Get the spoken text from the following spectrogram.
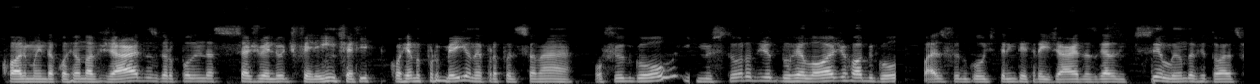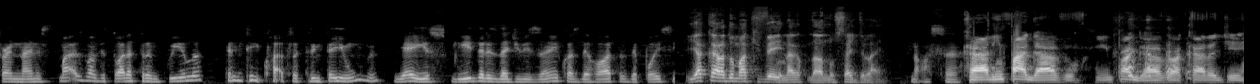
Coleman ainda correu 9 jardas. O Garoppolo ainda se ajoelhou diferente ali, correndo por meio, né? Pra posicionar o field goal. E no estouro do, do relógio, o Rob Gold faz o field goal de 33 jardas, garantindo selando a vitória dos 49ers. Mais uma vitória tranquila. 34 a 31, né? E é isso. Líderes da divisão e com as derrotas depois. se- E a cara do McVeigh na, na- no sideline? Nossa, Cara, impagável. Impagável a cara de.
